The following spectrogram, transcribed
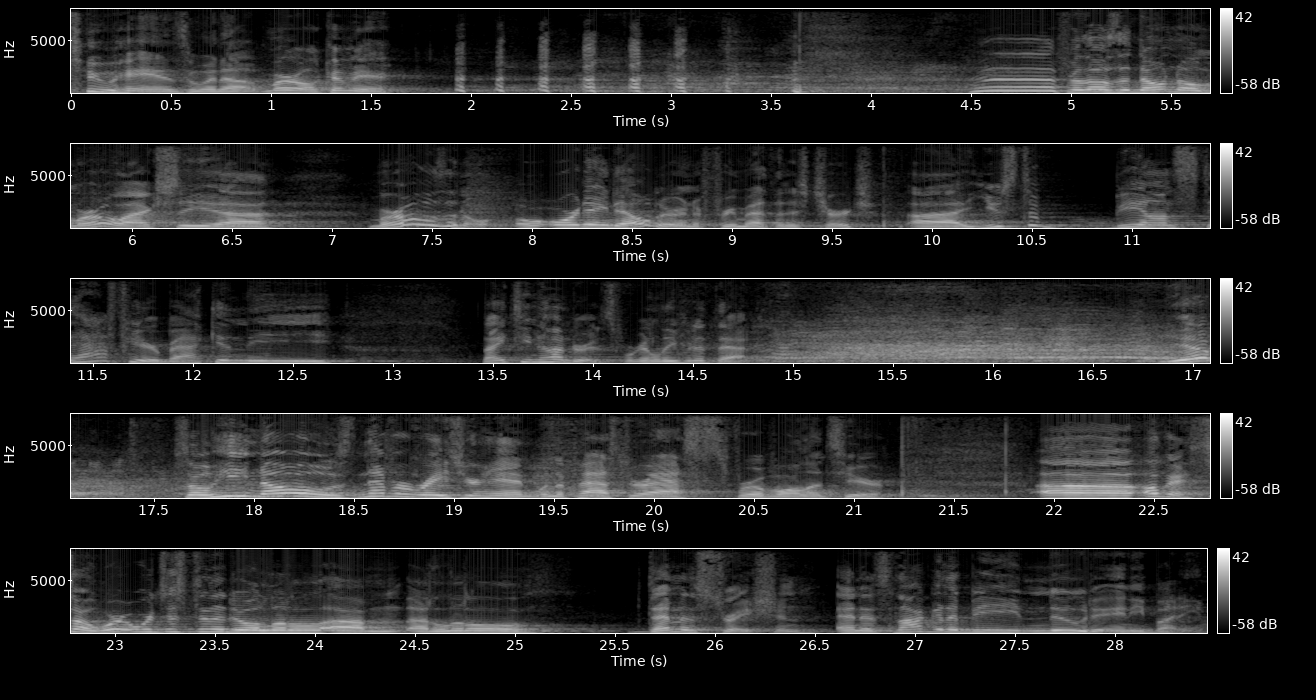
Two hands went up. Merle, come here. uh, for those that don't know, Merle actually, uh, Merle is an ordained elder in a Free Methodist church. Uh, used to be on staff here back in the 1900s. We're going to leave it at that. yep. So he knows never raise your hand when the pastor asks for a volunteer. Uh, okay, so we're, we're just going to do a little, um, a little demonstration, and it's not going to be new to anybody,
